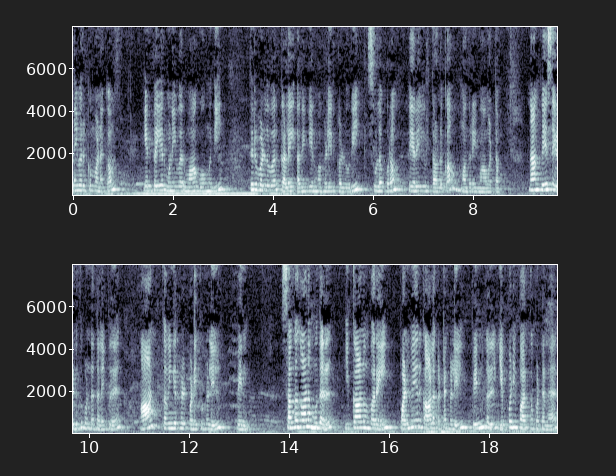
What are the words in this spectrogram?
அனைவருக்கும் வணக்கம். என் பெயர் முனைவர் மா கோமதி. திருவள்ளுவர் கலை அறிவியல் மகளிர் கல்லூரி சுலபுரம் பேரையூர் தாலுகா மதுரை மாவட்டம். நான் பேச எடுத்துக்கொண்ட தலைப்பு ஆண் கவிஞர்கள் படைப்புகளில் பெண். சங்ககாலம் முதல் இக்காலம் வரை பல்வேறு காலகட்டங்களில் பெண்கள் எப்படி பார்க்கப்பட்டனர்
